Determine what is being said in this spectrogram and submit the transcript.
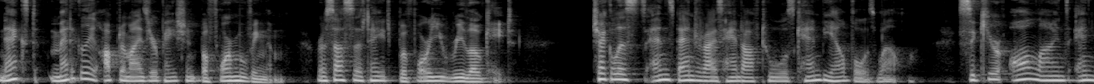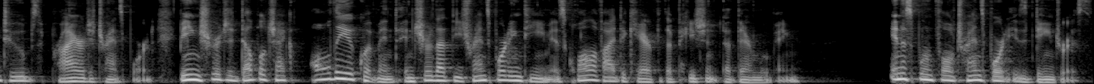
Next, medically optimize your patient before moving them. Resuscitate before you relocate. Checklists and standardized handoff tools can be helpful as well. Secure all lines and tubes prior to transport, being sure to double check all the equipment, ensure that the transporting team is qualified to care for the patient that they're moving. In a spoonful, transport is dangerous,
